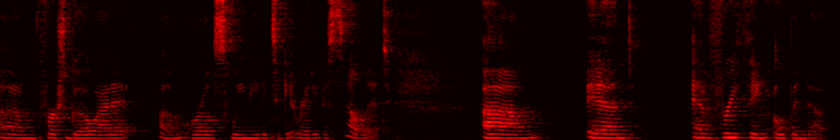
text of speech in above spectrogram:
um, first go at it um, or else we needed to get ready to sell it. Um, and everything opened up.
